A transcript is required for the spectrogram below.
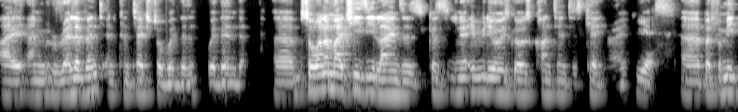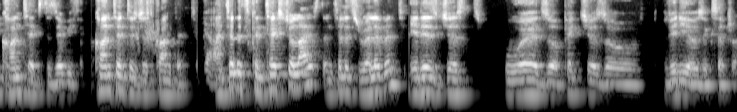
I am relevant and contextual within within them. Um, so one of my cheesy lines is because you know everybody always goes content is king, right? Yes. Uh, but for me, context is everything. Content is just content. Yeah. Until it's contextualized, until it's relevant, it is just words or pictures or videos, etc.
